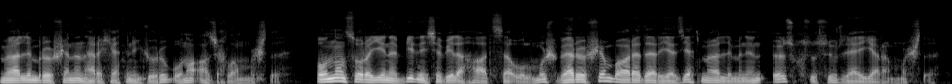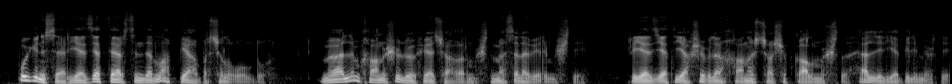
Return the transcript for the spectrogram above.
Müəllim Rövşənin hərəkətini görüb ona acıqlanmışdı. Ondan sonra yenə bir neçə belə hadisə olmuş və Rövşən barədə riyaziyyat müəlliminin öz xüsusi rəyi yaranmışdı. Bu gün isə riyaziyyat dərsində lap biabırçılıq oldu. Müəllim xanışı lövhəyə çağırmışdı, məsələ vermişdi. Riyaziyyatı yaxşı bilən xanış çaşıb qalmışdı, həll eləyə bilmirdi.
